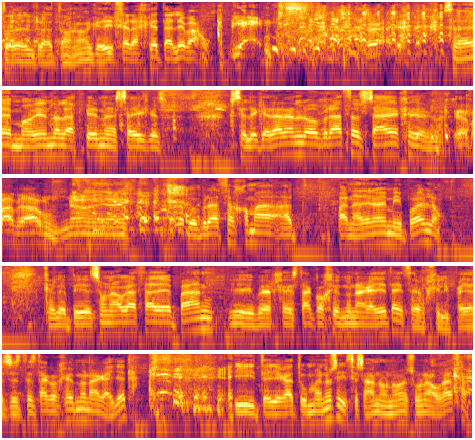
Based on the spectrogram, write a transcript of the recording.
todo el rato, ¿no? Que dijeras, ¿qué tal, Eva? Bien. ¿Sabes? Moviendo las piernas ahí, que se le quedaran los brazos, ¿sabes? Que, Eva Braun, no, no, no. Los brazos como a, a panadero de mi pueblo. Que le pides una hogaza de pan y ves que está cogiendo una galleta y dices, el gilipollas este está cogiendo una galleta. Y te llega a tus manos y dices, ah, no, no, es una hogaza.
